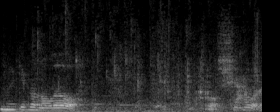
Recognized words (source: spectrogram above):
I'm gonna give them a little little shower.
